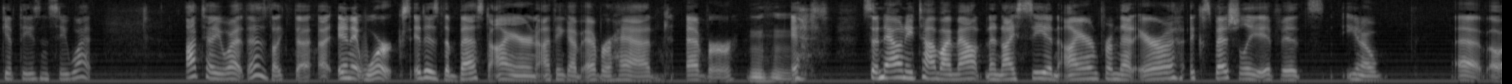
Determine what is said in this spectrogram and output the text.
get these and see what. I'll tell you what, that is like the, uh, and it works. It is the best iron I think I've ever had, ever. Mm-hmm. And so now, anytime I'm out and I see an iron from that era, especially if it's, you know, uh, uh,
